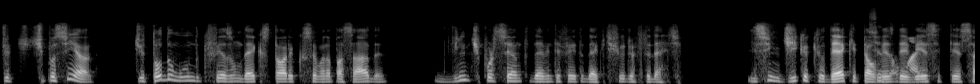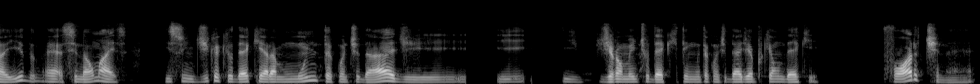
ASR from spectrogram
ti- tipo assim, ó, de todo mundo que fez um deck histórico semana passada, 20% devem ter feito deck de Field of the Dead. Isso indica que o deck talvez não mais. devesse ter saído, é, se não mais. Isso indica que o deck era muita quantidade e, e- e geralmente o deck que tem muita quantidade é porque é um deck forte, né?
